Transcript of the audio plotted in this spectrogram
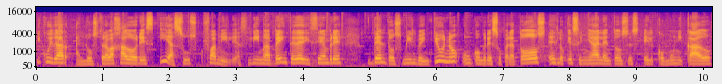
y cuidar a los trabajadores y a sus familias. Lima, 20 de diciembre del 2021, un Congreso para todos, es lo que señala entonces el comunicado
